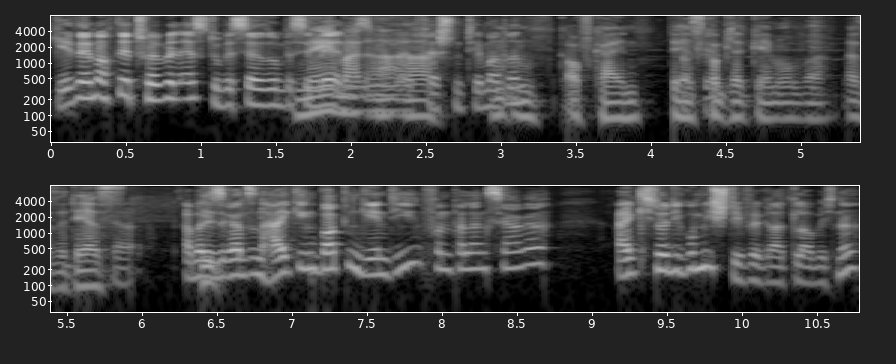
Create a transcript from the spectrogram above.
Geht der noch der Triple S? Du bist ja so ein bisschen mehr in diesem ah, ah, äh, Fashion-Thema drin. Auf keinen. Der ist Okay. komplett Game Over. Also der ist, Ja. Aber diese ganzen Hiking-Botten, gehen die von Balenciaga? Eigentlich nur die Gummistiefel gerade, glaube ich, ne?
